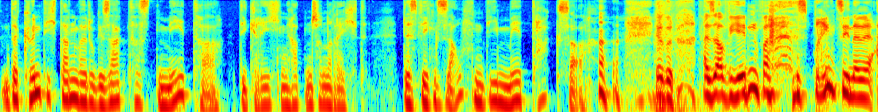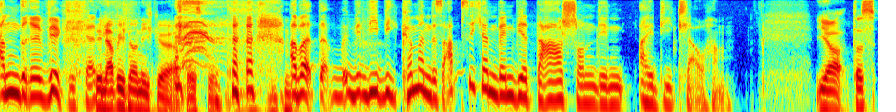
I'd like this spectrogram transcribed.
Da könnte ich dann, weil du gesagt hast, Meta, die Griechen hatten schon recht. Deswegen saufen die Metaxa. ja gut, also auf jeden Fall, es bringt sie in eine andere Wirklichkeit. Den habe ich noch nicht gehört, das ist gut. Aber wie, wie kann man das absichern, wenn wir da schon den ID-Klau haben? Ja, das,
